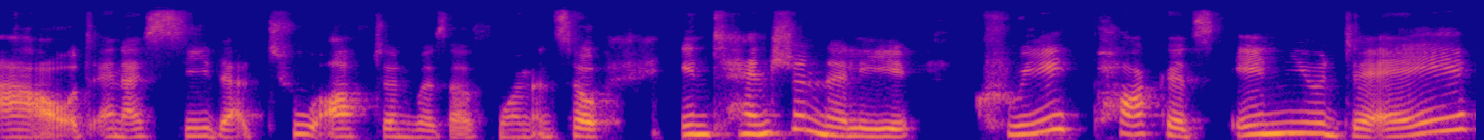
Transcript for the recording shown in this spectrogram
out. And i see that too often with us women. So intentionally create pockets in your day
